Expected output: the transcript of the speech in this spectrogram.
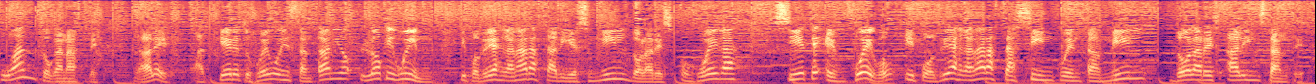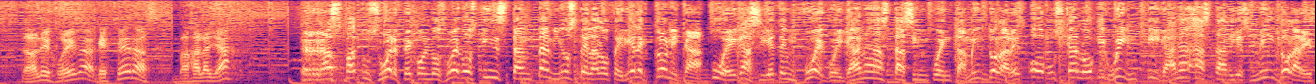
cuánto ganaste. Dale, adquiere tu juego instantáneo Lucky Win y podrías ganar hasta 10 mil dólares o juega 7 en fuego y podrías ganar hasta 50 mil dólares al instante. Dale, juega, ¿qué esperas? Bájala ya. Raspa tu suerte con los juegos instantáneos de la Lotería Electrónica. Juega 7 en fuego y gana hasta 50 mil dólares o busca Lucky Win y gana hasta 10 mil dólares.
